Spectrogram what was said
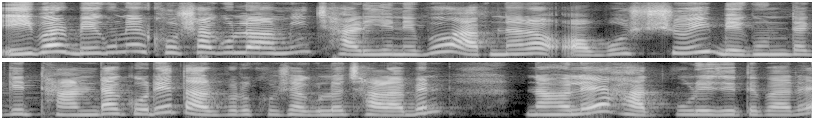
এইবার বেগুনের খোসাগুলো আমি ছাড়িয়ে নেব। আপনারা অবশ্যই বেগুনটাকে ঠান্ডা করে তারপর খোসাগুলো ছাড়াবেন না হলে হাত পুড়ে যেতে পারে।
